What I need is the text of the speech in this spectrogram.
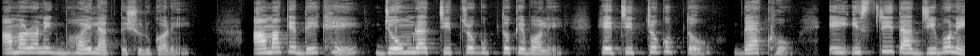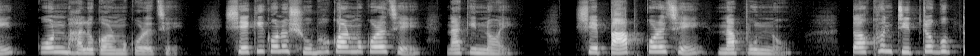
আমার অনেক ভয় লাগতে শুরু করে। আমাকে দেখে যমরাজ চিত্রগুপ্তকে বলে, হে চিত্রগুপ্ত, দেখো, এই স্ত্রী তার জীবনে কোন ভালো কর্ম করেছে? সে কি কোনো শুভ কর্ম করেছে নাকি নয়? সে পাপ করেছে না পুণ্য? তখন চিত্রগুপ্ত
